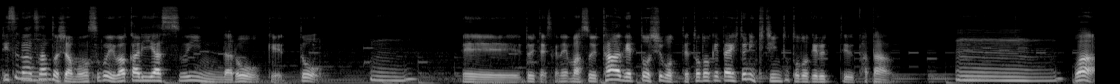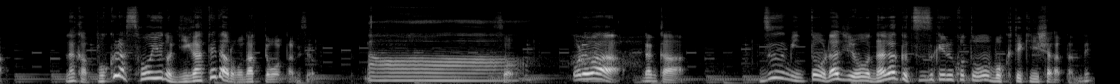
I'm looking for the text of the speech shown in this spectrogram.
リスナーさんとしてはものすごい分かりやすいんだろうけど、うんえーどういったらいいですかね、まあ、そういうターゲットを絞って届けたい人にきちんと届けるっていうパターン。うん。はなんか僕らそういうの苦手だろうなって思ったんですよ。ああそう。俺はなんかズーミンとラジオを長く続けることを目的にしたかったんでね。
